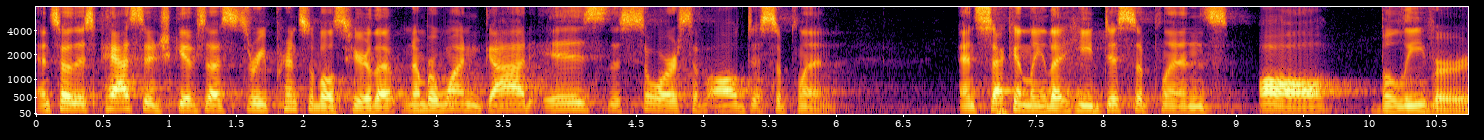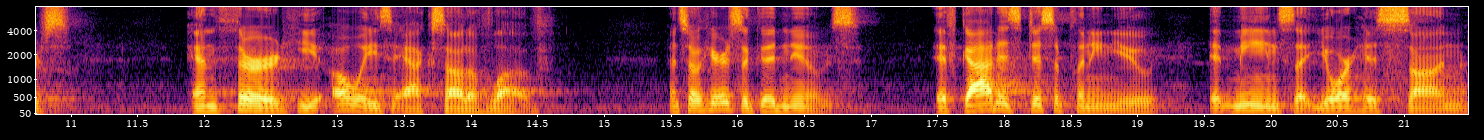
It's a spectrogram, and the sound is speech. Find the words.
And so this passage gives us three principles here that number one, God is the source of all discipline. And secondly, that he disciplines all believers. And third, he always acts out of love. And so here's the good news if God is disciplining you, it means that you're his son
